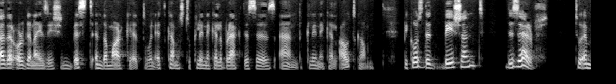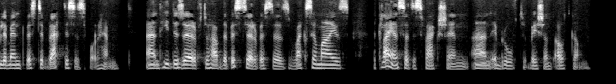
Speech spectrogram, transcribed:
other organization best in the market when it comes to clinical practices and clinical outcome because the patient deserves to implement best practices for him and he deserves to have the best services, maximize client satisfaction, and improved patient outcome.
